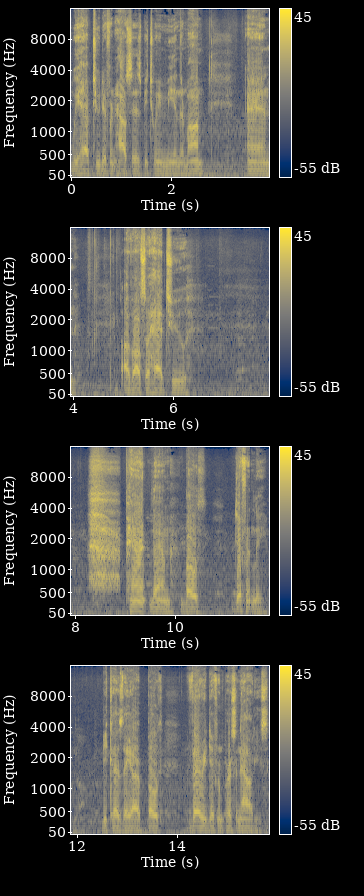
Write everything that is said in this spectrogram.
we have two different houses between me and their mom. And I've also had to parent them both differently because they are both very different personalities.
